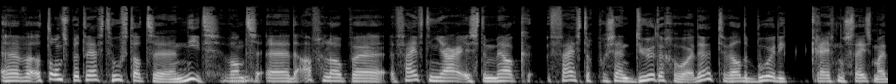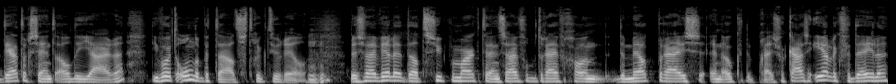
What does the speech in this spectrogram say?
Uh, wat ons betreft hoeft dat uh, niet. Want uh, de afgelopen 15 jaar is de melk 50% duurder geworden. Terwijl de boer die kreeg nog steeds maar 30 cent al die jaren. Die wordt onderbetaald structureel. -hmm. Dus wij willen dat supermarkten en zuivelbedrijven gewoon de melkprijs en ook de prijs voor kaas eerlijk verdelen.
